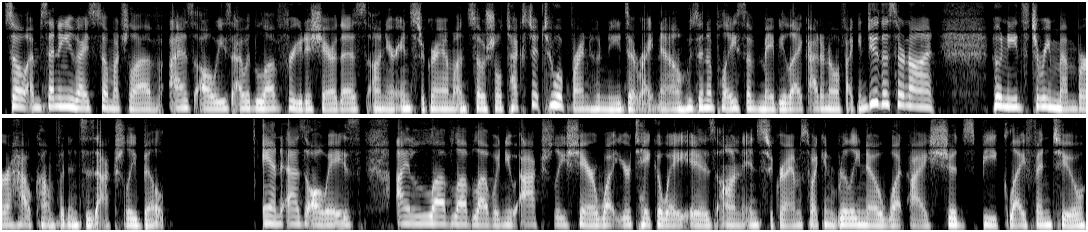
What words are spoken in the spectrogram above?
So I'm sending you guys so much love. As always, I would love for you to share this on your Instagram, on social, text it to a friend who needs it right now, who's in a place of maybe like, I don't know if I can do this or not, who needs to remember how confidence is actually built And as always, I love, love, love when you actually share what your takeaway is on Instagram so I can really know what I should speak life into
